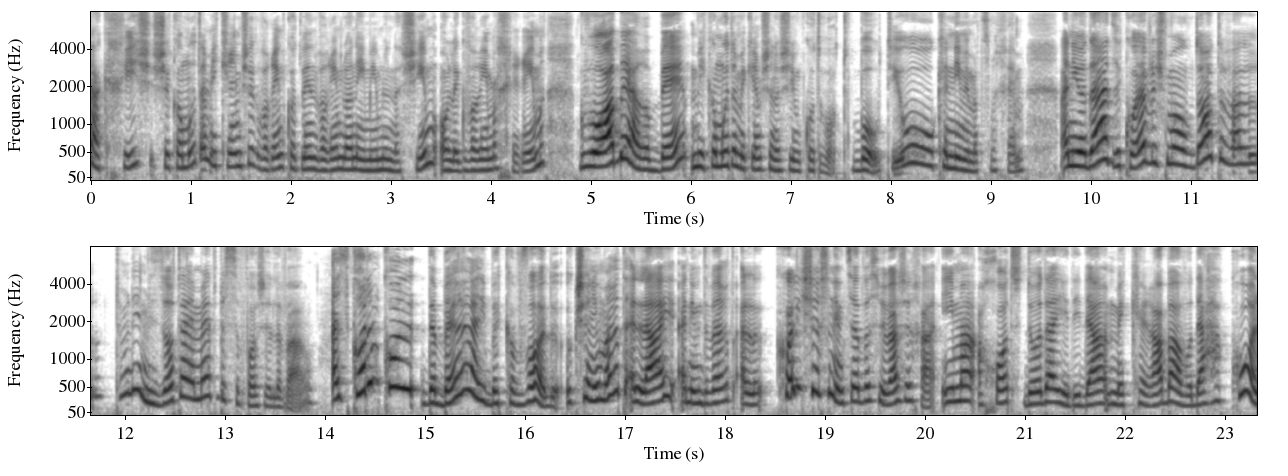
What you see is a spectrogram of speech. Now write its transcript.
להכחיש שכמות המקרים שגברים כותבים דברים לא נעימים לנשים או לגברים אחרים, גבוהה בהרבה מכמות המקרים שנשים כותבות. בואו, תהיו כנים עם עצמכם. אני יודעת, זה כואב לשמוע עובדות, אבל אתם יודעים, זאת האמת בסופו של דבר. אז קודם כל, דבר אליי בכבוד. וכשאני אומרת אליי, אני מדברת על כל אישה שנמצאת בסביבה שלך. אמא, אחות, דודה, ידידה, מכירה בעבודה, הכל.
